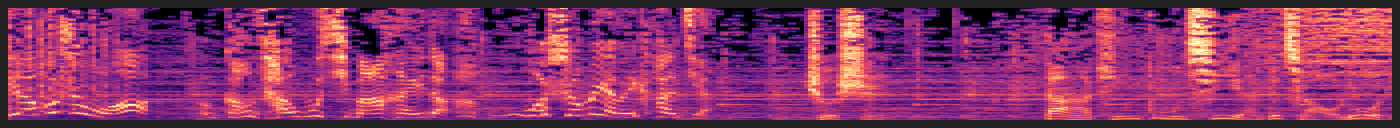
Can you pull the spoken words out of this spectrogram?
也不是我，刚才乌漆麻黑的，我什么也没看见。这时，大厅不起眼的角落里，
